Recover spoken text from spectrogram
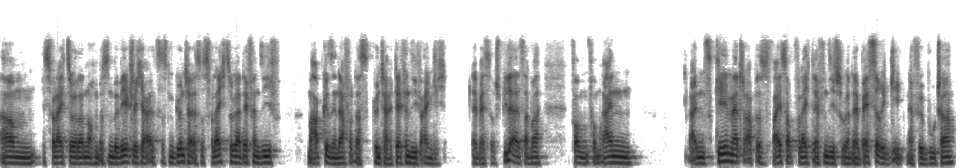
Ähm, ist vielleicht sogar dann noch ein bisschen beweglicher, als das ein Günther ist. Ist vielleicht sogar defensiv. Mal abgesehen davon, dass Günther halt defensiv eigentlich der bessere Spieler ist, aber vom, vom reinen, reinen Skill-Matchup ist Weißhaupt vielleicht defensiv sogar der bessere Gegner für Buta.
